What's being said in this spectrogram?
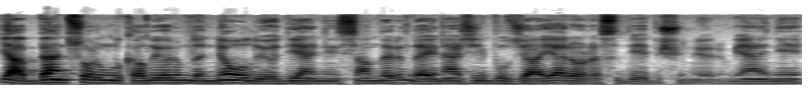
ya ben sorumluluk alıyorum da ne oluyor diyen insanların da enerjiyi bulacağı yer orası diye düşünüyorum. Yani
